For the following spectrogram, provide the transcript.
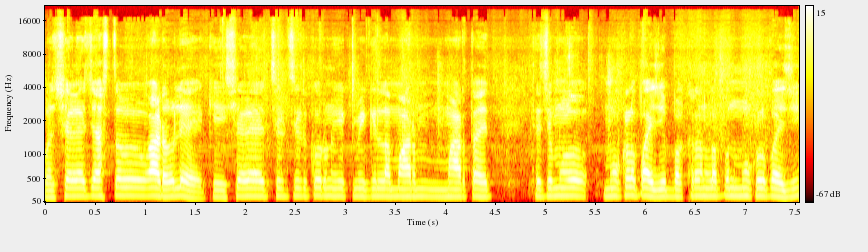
पण शेळ्या जास्त वाढवल्या आहे की शेळ्या चिडचिड करून एकमेकींना मार मारतायत त्याच्यामुळं मोकळं पाहिजे. बकरांना पण मोकळं पाहिजे.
